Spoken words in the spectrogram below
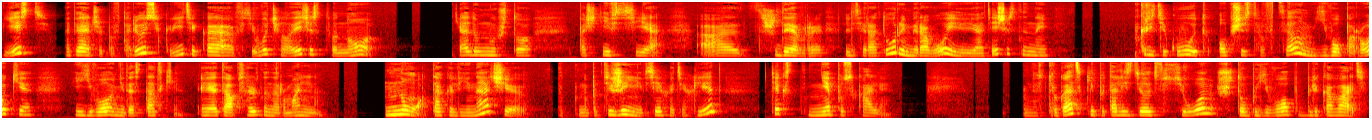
Есть, опять же, повторюсь, критика всего человечества, но я думаю, что почти все э, шедевры литературы мировой и отечественной критикуют общество в целом, его пороки и его недостатки. И это абсолютно нормально. Но так или иначе, на протяжении всех этих лет текст не пускали. Стругацкие пытались сделать все, чтобы его опубликовать.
